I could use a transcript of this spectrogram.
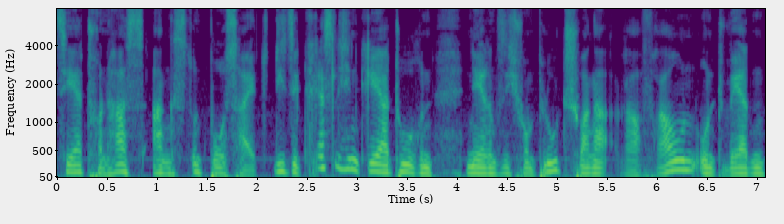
zehrt von Hass, Angst und Bosheit. Diese grässlichen Kreaturen nähren sich vom Blut schwangerer Frauen und werden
